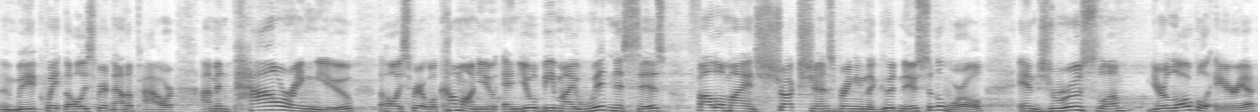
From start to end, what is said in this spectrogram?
and we equate the Holy Spirit now to power. I'm empowering you. The Holy Spirit will come on you, and you'll be my witnesses. Follow my instructions, bringing the good news to the world. In Jerusalem, your local area,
